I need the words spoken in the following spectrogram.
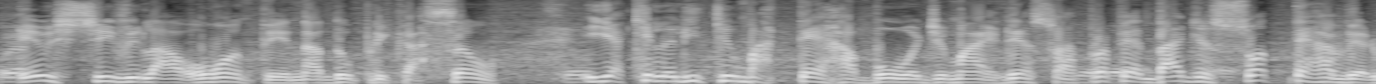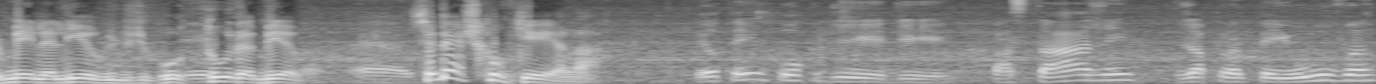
Eu, eu estive lá ontem na duplicação Sim. e aquilo ali tem uma terra boa demais, né? Sua boa, propriedade é. é só terra vermelha ali, de cultura Isso, mesmo. É, você mexe com o que lá? Eu tenho um pouco de, de pastagem, já plantei uva,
